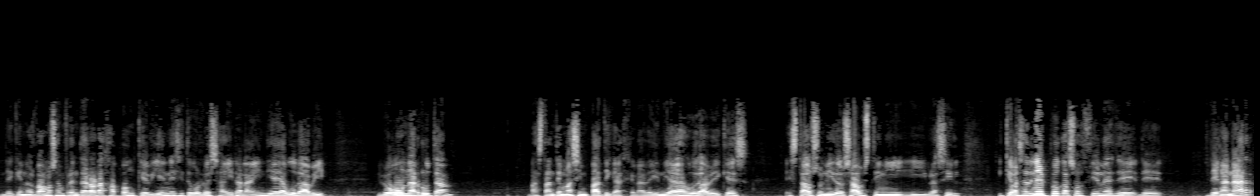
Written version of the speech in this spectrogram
de que nos vamos a enfrentar ahora a Japón, que vienes y te vuelves a ir a la India y Abu Dhabi. Y luego una ruta bastante más simpática que la de India y Abu Dhabi, que es Estados Unidos, Austin y, Brasil, y que vas a tener pocas opciones de, de- de ganar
